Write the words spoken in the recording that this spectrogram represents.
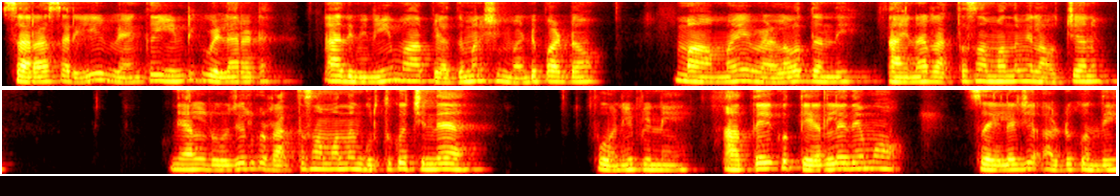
సరాసరి వెంక ఇంటికి వెళ్ళారట. అది విని మా పెద్ద మనిషి మండిపడ్డాం. మా అమ్మాయి వెళ్ళవద్దంది. అయినా రక్త సంబంధం ఇలా వచ్చాను. నెల రోజులకు రక్త సంబంధం గుర్తుకొచ్చిందా? పోనీ పిన్ని అత్తయ్యకు తీరలేదేమో. శైలజ అడ్డుకుంది.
